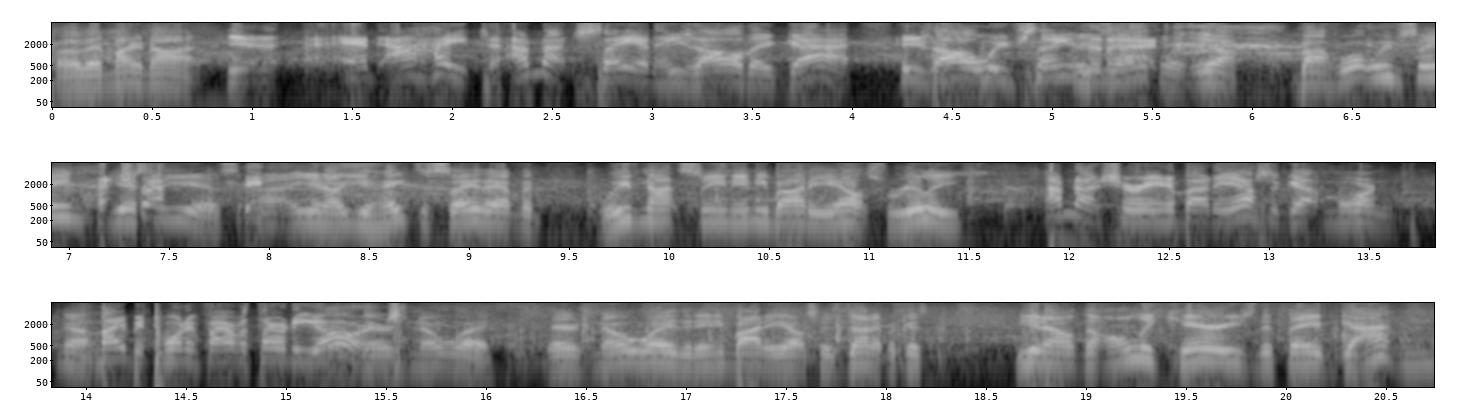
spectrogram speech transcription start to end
Uh, they might not. Yeah, and I hate to, I'm not saying he's all they got. He's all we've seen Exactly. tonight. Yeah. By what we've seen, yes, he is. Uh, you know, you hate to say that, but we've not seen anybody else really. I'm not sure anybody else has got more than No. maybe 25 or 30 yards. There's no way. There's no way that anybody else has done it because, you know, the only carries that they've gotten,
